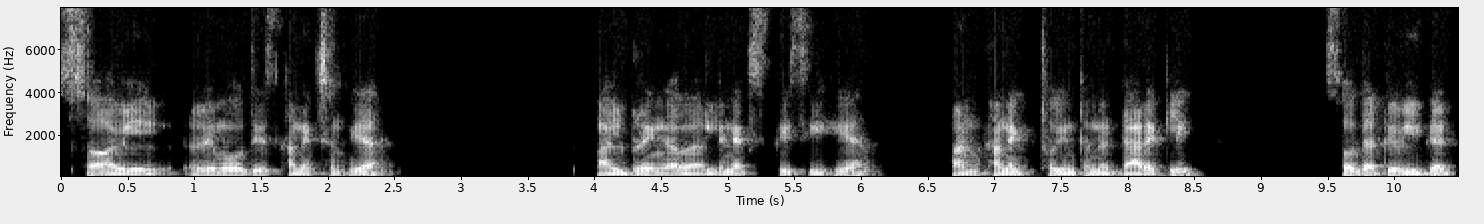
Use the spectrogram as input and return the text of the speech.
So I will remove this connection here. I'll bring our Linux PC here and connect to internet directly so that we will get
